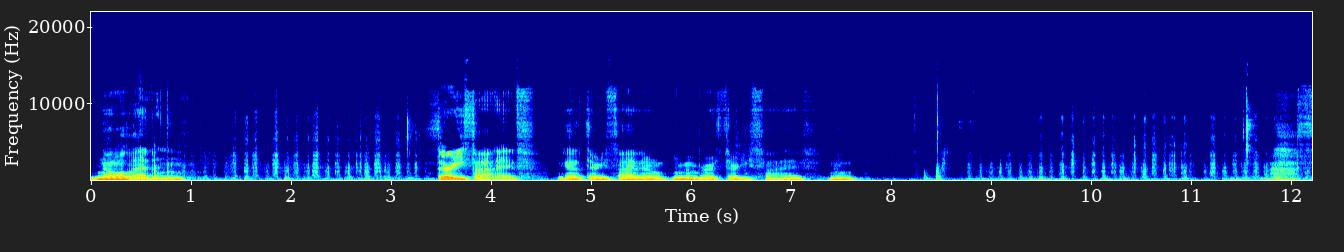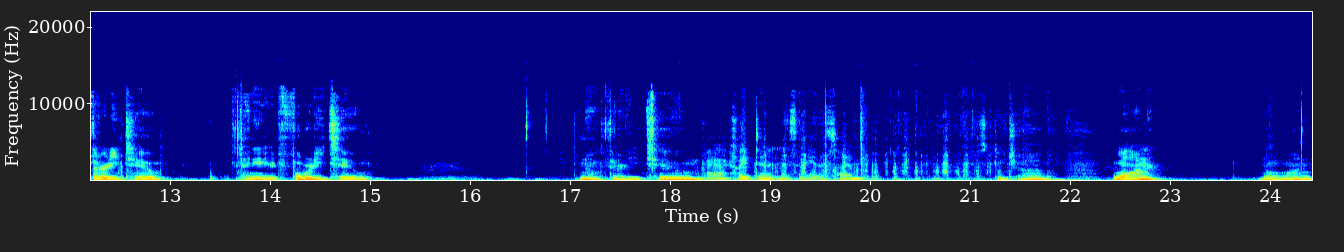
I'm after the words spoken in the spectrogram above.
No 11. 35. We got a 35. I don't remember a 35. No. Ah, 32. I needed 42. No 32. I I actually didn't miss any this time. That's good job. One. No one.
